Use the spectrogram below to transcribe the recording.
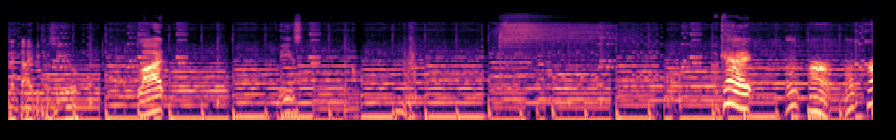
Gonna die because of you. Lot. Please. Okay. Okay. Okay.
